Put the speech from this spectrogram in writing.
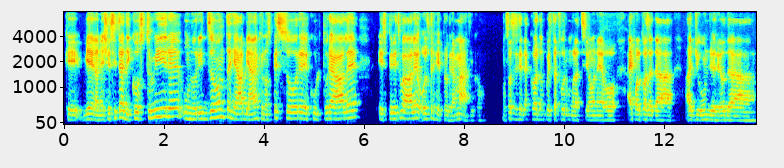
che vi è la necessità di costruire un orizzonte che abbia anche uno spessore culturale e spirituale oltre che programmatico. Non so se sei d'accordo con questa formulazione o hai qualcosa da aggiungere o da...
